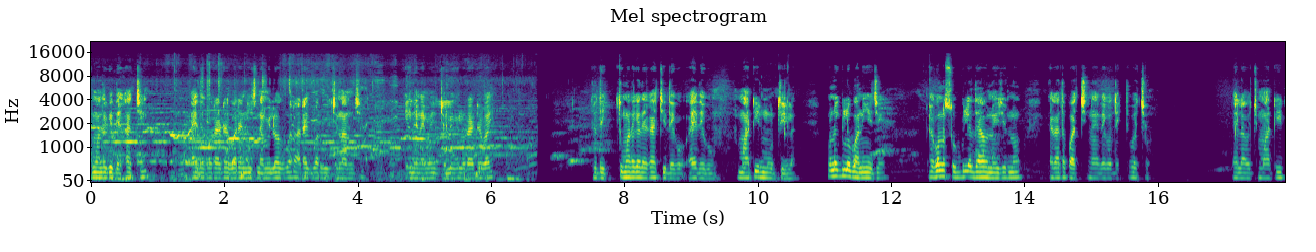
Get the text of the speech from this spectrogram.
তোমাদেরকে দেখাচ্ছি। এই দেখো রাইডার বারে নিচ নামিলো একবার আর একবার বলছে নামছি। এখানে নেমে চলে গেলো রাইডার ভাই। তো দেখ, তোমাদেরকে দেখাচ্ছি, দেখো, এই দেখো, মাটির মূর্তি এগুলা অনেকগুলো বানিয়েছে। এখনও সবগুলো দেওয়া নেই জন্য দেখাতে পাচ্ছি না। দেখো, দেখতে পাচ্ছ? এলা হচ্ছে মাটির।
